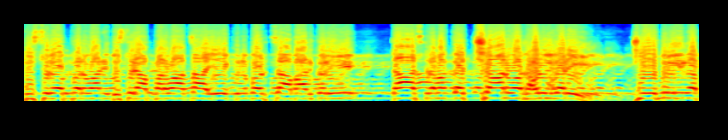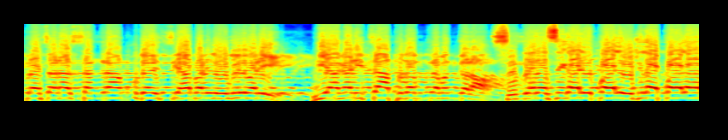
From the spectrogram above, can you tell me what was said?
दुसरं पर्व आणि दुसऱ्या पर्वाचा एक नंबरचा मानकरी तास क्रमांक चार वर धावलेली गाडी ज्योतिर्लिंग प्रसारा संग्राम उदय सिंह पाटील ओगळीवाडी या गाडीचा प्रथम क्रमांक सुंदर अशी गाडी पाहिली उजला पाहिला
